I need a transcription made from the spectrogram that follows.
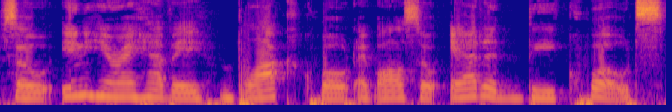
So in here I have a block quote. I've also added the quotes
